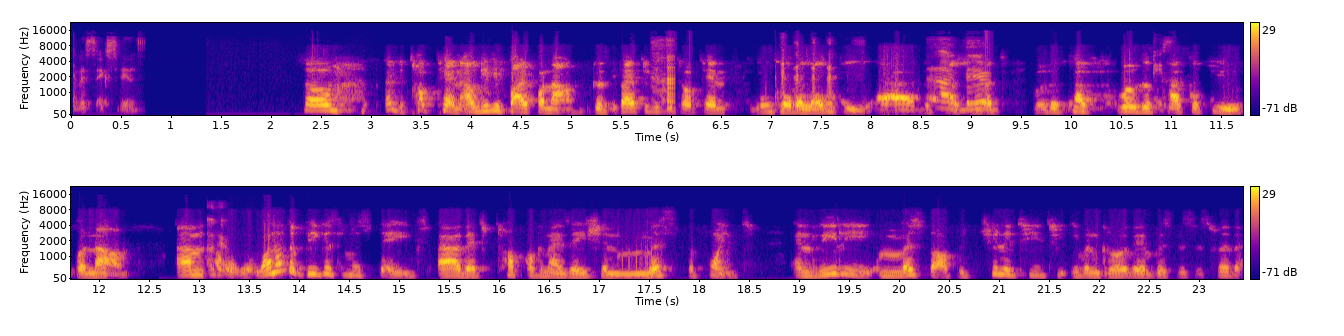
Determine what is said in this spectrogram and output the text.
service excellence? So, like the top 10, I'll give you five for now because if I have to give you top 10, we're going to have a lengthy uh, uh discussion, but we'll discuss, we'll discuss a few for now. Um, okay. One of the biggest mistakes uh, that top organization miss the point and really miss the opportunity to even grow their businesses further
